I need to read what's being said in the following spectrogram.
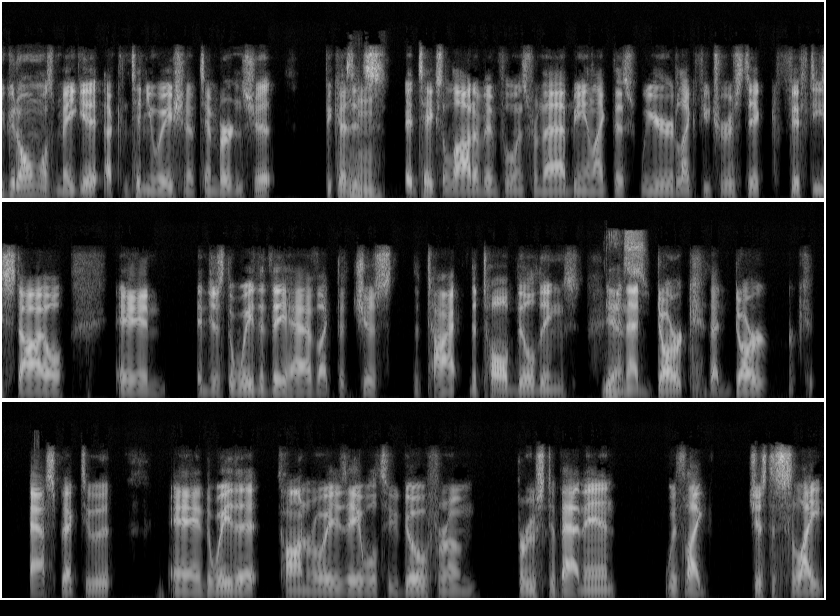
you could almost make it a continuation of Tim Burton's shit because mm-hmm. it's it takes a lot of influence from that being like this weird like futuristic 50s style and and just the way that they have like the just the time the tall buildings yes. and that dark that dark aspect to it and the way that Conroy is able to go from Bruce to Batman with like just a slight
